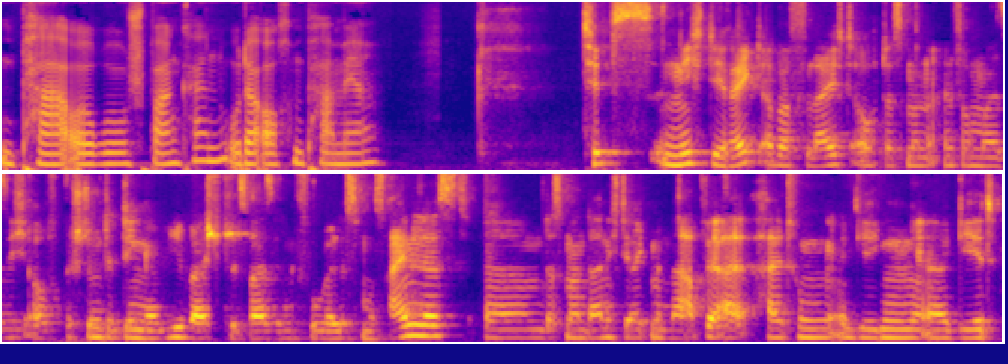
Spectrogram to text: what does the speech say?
ein paar Euro sparen kann oder auch ein paar mehr? Tipps nicht direkt, aber vielleicht auch, dass man einfach mal sich auf bestimmte Dinge wie beispielsweise den Fugalismus einlässt, ähm, dass man da nicht direkt mit einer Abwehrhaltung entgegen äh, geht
